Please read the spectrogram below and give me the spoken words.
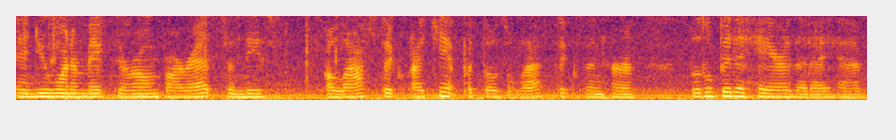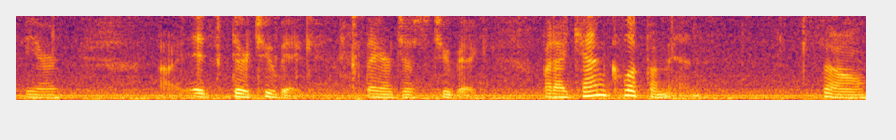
and you want to make their own barrettes and these elastics, I can't put those elastics in her little bit of hair that I have here. Uh, it, they're too big. They are just too big. But I can clip them in. So,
